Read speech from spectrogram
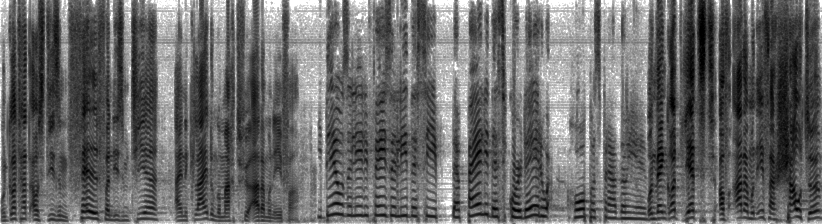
Und Gott hat aus diesem Fell von diesem Tier eine Kleidung gemacht für Adam und Eva. E Deus ali ele fez ali desse da pele desse cordeiro roupas para Adão e Eva. Und wenn Gott jetzt auf Adam und Eva schaute,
